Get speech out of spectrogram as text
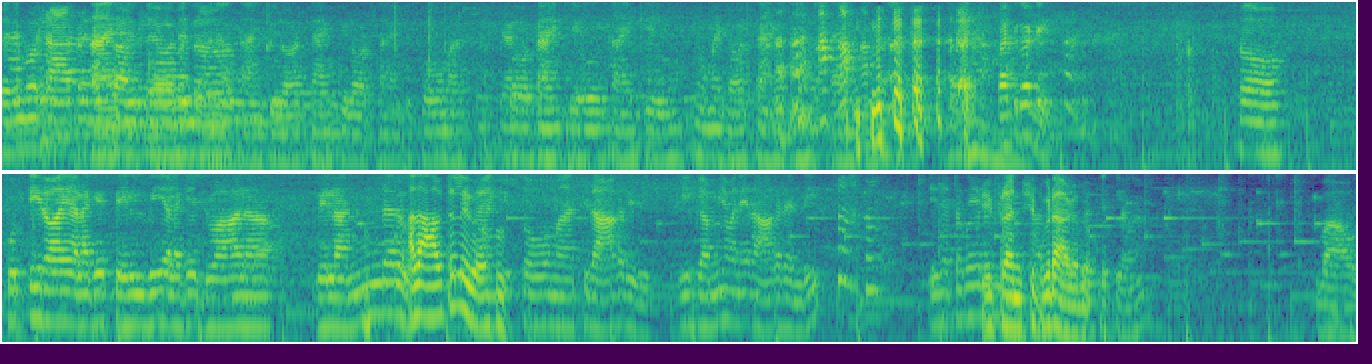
Very more happy Thank you so much. Thank you, Lord. Thank you, Lord. Thank you so much. So thank you, thank you. Oh my God, thank you. Thank you. పట్టుకోండి సో పుట్టి రాయ్ అలాగే సెల్వి అలాగే జ్వాల వీళ్ళందరూ అది ఆగుతలేదు థ్యాంక్ యూ సో మచ్ ఇది ఆగదు ఇది ఈ గమ్యం అనేది ఆగదండి ఇది ఎట్ట? ఈ friendship కూడా ఆగదు. ఇట్లానా వావ్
